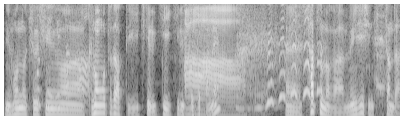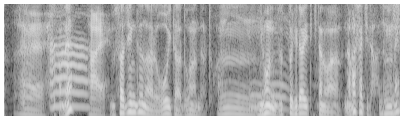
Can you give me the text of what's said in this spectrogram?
日本の中心は熊本だって言い切る言い切る人とかあね、ええ。薩摩が明治維新作ったんだ。とかね。はい。宇佐神宮のある大分はどうなんだとか、うん。日本ずっと開いてきたのは長崎だとかね、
